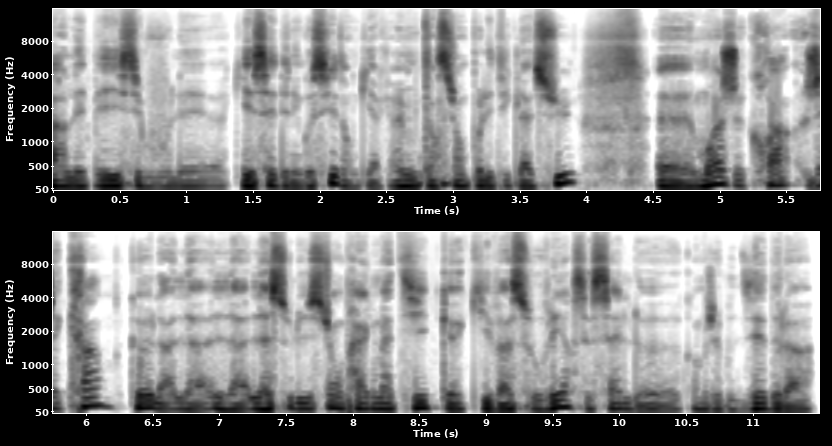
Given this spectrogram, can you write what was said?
par les pays, si vous voulez, euh, qui essaient de négocier. Donc il y a quand même une tension politique là-dessus. Euh, moi, je crois, j'ai craint que la, solution pragmatique qui va s'ouvrir, c'est celle de, comme je vous disais, de la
